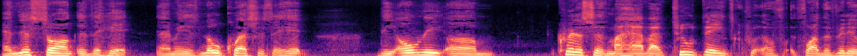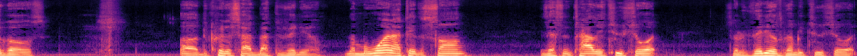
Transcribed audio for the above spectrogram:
And this song is a hit. I mean, there's no question it's a hit. The only um, criticism I have, I have two things as far as the video goes uh, to criticize about the video. Number one, I think the song is just entirely too short. So the video is going to be too short.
